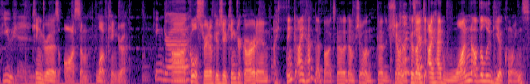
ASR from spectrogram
fusion. Kingdra is awesome. Love Kingdra. Kingdra. Uh, cool. Straight up gives you a Kingdra card, and I think I had that box. Now that I'm showing, now that you're showing that, because Yeah. I, I had one of the Lugia coins,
